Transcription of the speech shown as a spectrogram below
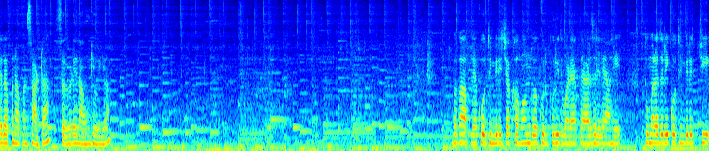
त्याला पण आपण साठा सगळे लावून घेऊया. बघा आपल्या कोथिंबिरीच्या खमंग कुरकुरीत वड्या तयार झालेल्या आहेत. तुम्हाला जरी कोथिंबीरची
